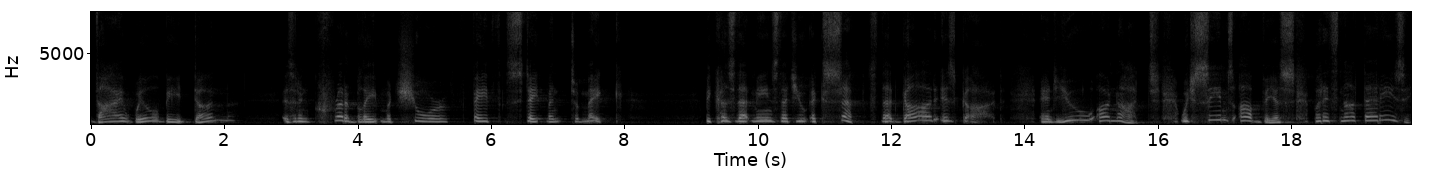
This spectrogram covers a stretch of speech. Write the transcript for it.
Thy will be done is an incredibly mature faith statement to make because that means that you accept that God is God and you are not, which seems obvious, but it's not that easy.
